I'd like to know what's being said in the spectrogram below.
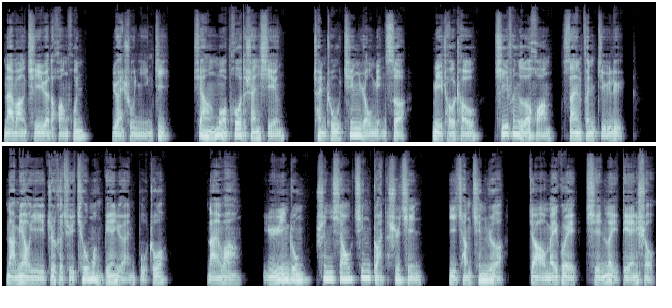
难忘七月的黄昏，远树凝寂，像墨坡的山形。衬出轻柔明色，密稠稠，七分鹅黄，三分橘绿，那妙意只可去秋梦边缘捕捉。难忘余音中深箫轻转的诗情，一腔清热，叫玫瑰噙泪点首。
